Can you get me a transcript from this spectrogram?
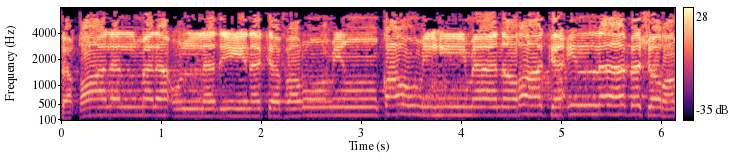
فقال الملأ الذين كفروا من قومه ما نراك إلا بشرا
